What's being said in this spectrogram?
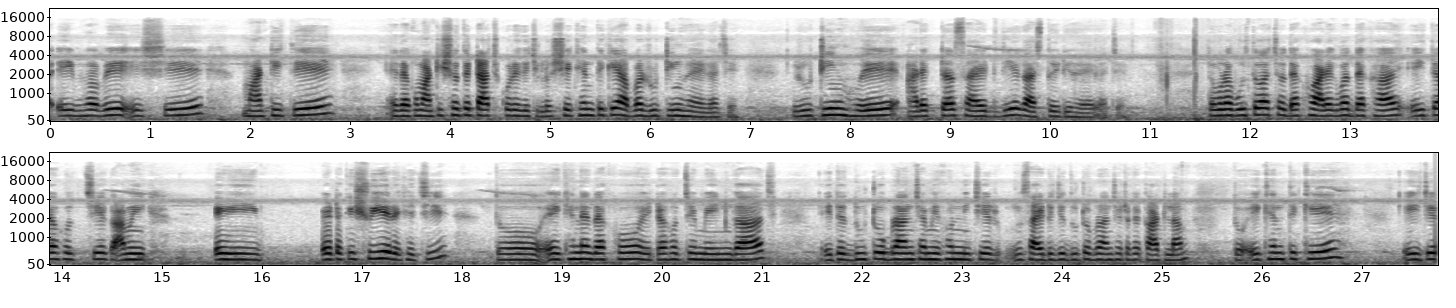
এইভাবে এসে মাটিতে এ দেখো মাটির সাথে টাচ করে গেছিল, সেখান থেকে আবার রুটিং হয়ে গেছে। রুটিং হয়ে আরেকটা সাইড দিয়ে গাছ তৈরি হয়ে গেছে। তোমরা বুঝতে পারছ? দেখো, আরেকবার দেখায়। এইটা হচ্ছে, আমি এই এটাকে শুয়ে রেখেছি? তো এইখানে দেখো, এটা হচ্ছে মেইন গাছ। এটা দুটো ব্রাঞ্চ আমি এখন নিচের সাইডে যে দুটো ব্রাঞ্চ এটাকে কাটলাম। তো এইখান থেকে এই যে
